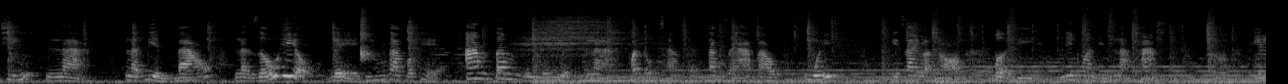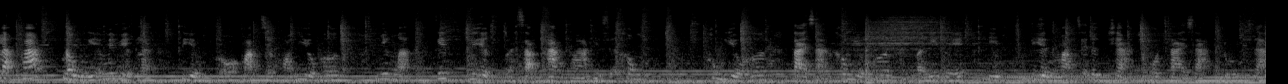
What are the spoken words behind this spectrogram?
chính là là biển báo, là dấu hiệu để chúng ta có thể an tâm đến cái việc là bất động sản sẽ tăng giá vào cuối cái giai đoạn đó bởi vì liên quan đến lạm phát. Khi lạm phát đồng nghĩa với việc là tiền có mặt sẽ có nhiều hơn, nhưng mà cái việc là sản hàng hóa thì sẽ không không nhiều hơn, tài sản không nhiều hơn. Và như thế thì tiền mặt sẽ được trả cho một tài sản đối với giá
